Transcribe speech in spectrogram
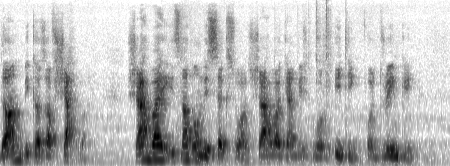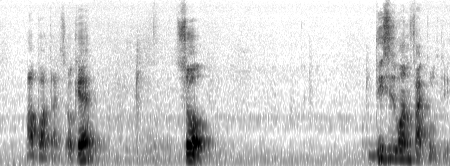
done because of shahwa. Shahwa is not only sexual, shahwa can be for eating, for drinking, appetites, okay? So, this is one faculty.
